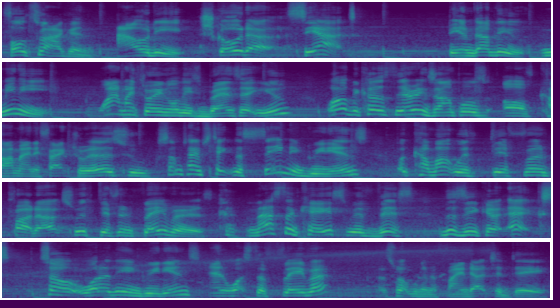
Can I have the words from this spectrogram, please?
Volkswagen, Audi, Skoda, Seat, BMW, Mini. Why am I throwing all these brands at you? Well, because they're examples of car manufacturers who sometimes take the same ingredients but come up with different products with different flavors. And that's the case with this, the Zeekr X. So what are the ingredients and what's the flavor? That's what we're gonna find out today.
